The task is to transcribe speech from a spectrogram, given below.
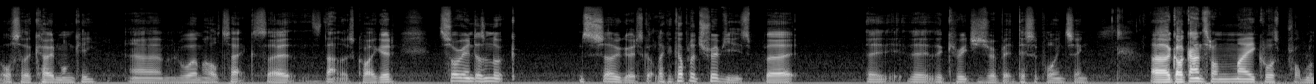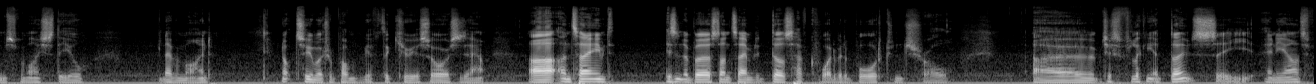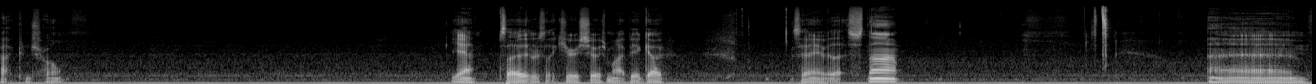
Also the Code Monkey, um, and Wormhole Tech, so that looks quite good. Saurian doesn't look so good. It's got like a couple of tributes, but the, the, the creatures are a bit disappointing. Uh, Gargantuan may cause problems for my steel. Never mind. Not too much of a problem if the Curia Saurus is out. Uh, Untamed isn't a burst on untamed, but it does have quite a bit of board control. Uh, just looking, I don't see any artifact control. Yeah, so it looks like Curious Curia Saurus might be a go. So let's start. Um,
